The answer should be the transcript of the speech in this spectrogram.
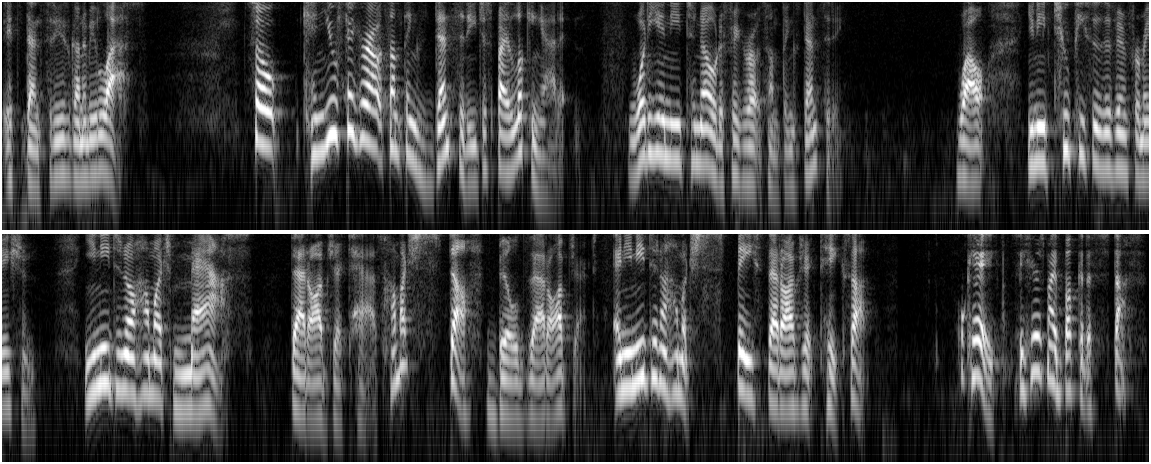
its density is going to be less. So, can you figure out something's density just by looking at it? What do you need to know to figure out something's density? Well, you need two pieces of information. You need to know how much mass that object has, how much stuff builds that object, and you need to know how much space that object takes up. Okay, so here's my bucket of stuff.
